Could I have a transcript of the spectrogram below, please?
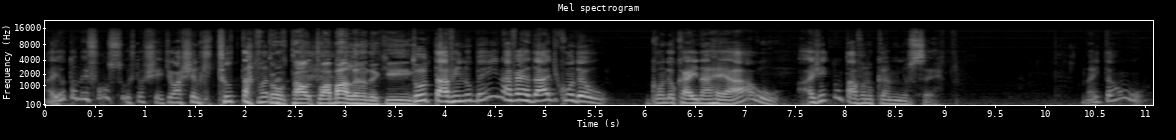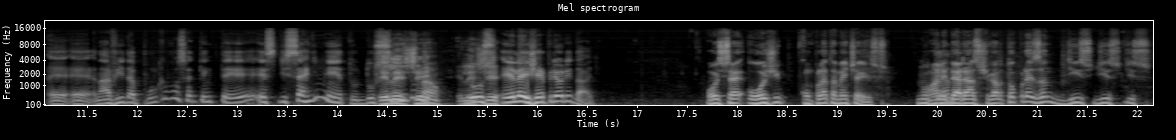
Aí eu também foi um susto, eu achando que tudo tava Tô, tá- tô abalando aqui. tudo tava indo bem. Na verdade, quando eu, quando eu caí na real, a gente não tava no caminho certo. Né? Então, é, é, na vida pública você tem que ter esse discernimento do sim e do não. eleger. Dos- eleger prioridade. Hoje, é- hoje completamente é isso. Não Uma liderança chegar, tô precisando disso, disso, disso.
